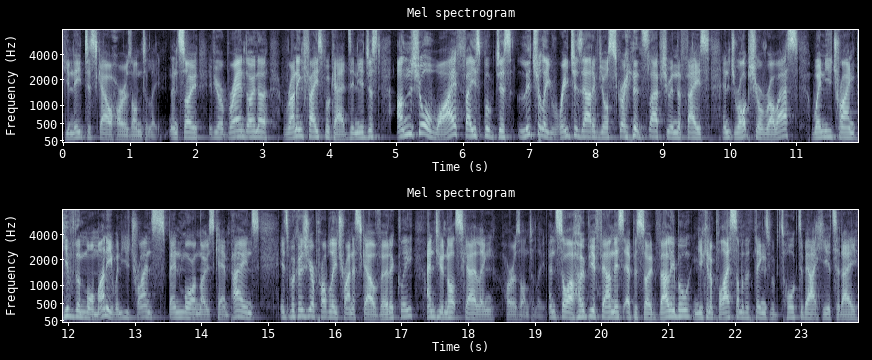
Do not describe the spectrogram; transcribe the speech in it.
you need to scale horizontally. And so if you're a brand owner running Facebook ads and you're just unsure why, Facebook just literally reaches out of your screen and slaps you in the face and drops your ROAS when you try and give them more money, when you try and spend more on those campaigns, it's because you're probably trying to scale vertically and you're not scaling horizontally. And so I hope you found this episode valuable and you can apply some of the things we've talked about here today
